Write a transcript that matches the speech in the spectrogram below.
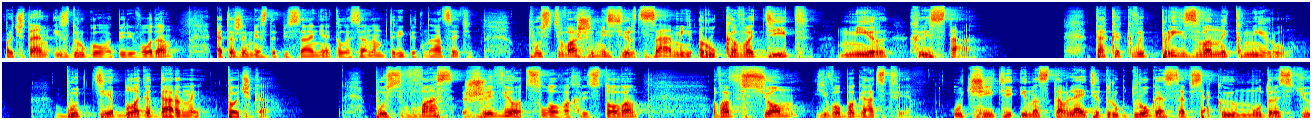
Прочитаем из другого перевода. Это же место Писания, Колоссянам 3.15. «Пусть вашими сердцами руководит мир Христа, так как вы призваны к миру. Будьте благодарны. Точка. Пусть в вас живет Слово Христово во всем его богатстве. Учите и наставляйте друг друга со всякою мудростью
